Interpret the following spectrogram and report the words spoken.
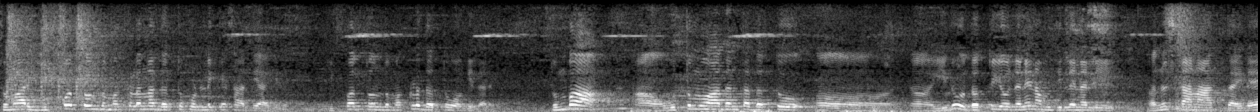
ಸುಮಾರು ಇಪ್ಪತ್ತೊಂದು ಮಕ್ಕಳನ್ನು ದತ್ತು ಕೊಡಲಿಕ್ಕೆ ಸಾಧ್ಯ ಆಗಿದೆ. ಇಪ್ಪತ್ತೊಂದು ಮಕ್ಕಳು ದತ್ತು ಹೋಗಿದ್ದಾರೆ. ತುಂಬ ಉತ್ತಮವಾದಂಥ ದತ್ತು ಇದು ದತ್ತು ಯೋಜನೆ ನಮ್ಮ ಜಿಲ್ಲೆನಲ್ಲಿ ಅನುಷ್ಠಾನ ಆಗ್ತಾ ಇದೆ.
